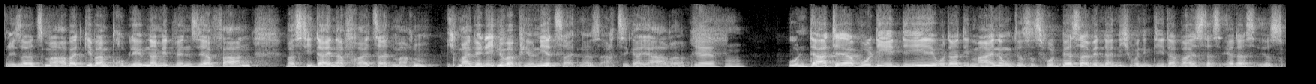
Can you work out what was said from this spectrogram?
ich sage jetzt mal, Arbeitgeber ein Problem damit, wenn sie erfahren, was die da in der Freizeit machen. Ich meine, wir reden über Pionierzeit, ne? Das ist 80er Jahre. Ja, ja. Mhm. Und da hatte er wohl die Idee oder die Meinung, das ist wohl besser, wenn da nicht unbedingt jeder weiß, dass er das ist.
